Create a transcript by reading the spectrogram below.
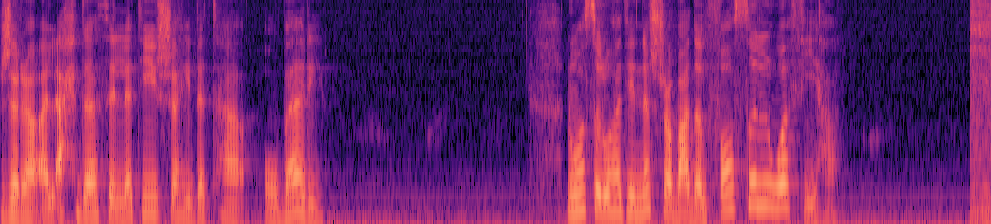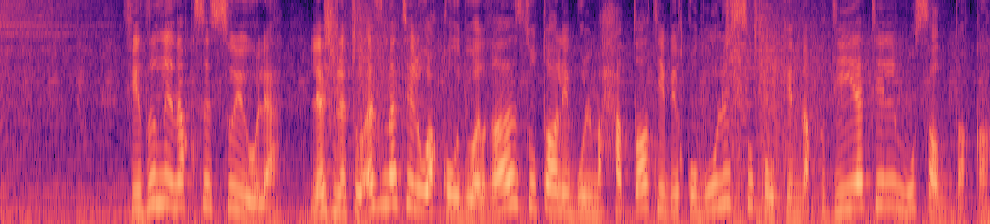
جراء الأحداث التي شهدتها أوباري. نواصل هذه النشرة بعد الفاصل وفيها. في ظل نقص السيولة لجنة أزمة الوقود والغاز تطالب المحطات بقبول الصكوك النقدية المصدقة.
